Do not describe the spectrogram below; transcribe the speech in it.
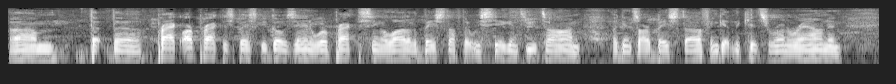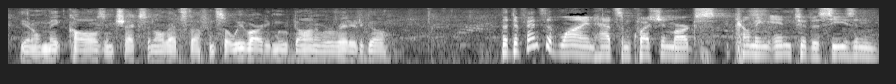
Um, the, the pra- our practice basically goes in and we're practicing a lot of the base stuff that we see against Utah and against our base stuff and getting the kids to run around and you know make calls and checks and all that stuff and so we've already moved on and we're ready to go the defensive line had some question marks coming into the season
